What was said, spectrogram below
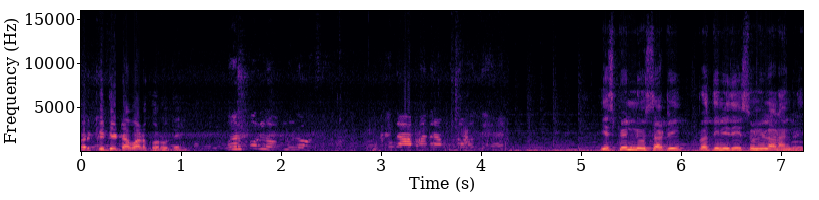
बरं किती टवाळखोर होते? भरपूर लोक मुलं होते. दहा पंधरा मुलं होते. एस पी न्यूजसाठी प्रतिनिधी सुनील अडांगळे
